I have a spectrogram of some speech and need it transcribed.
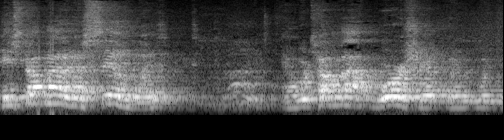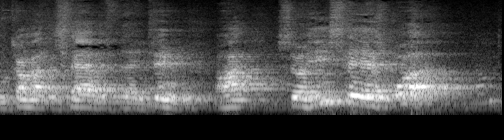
He's talking about an assembly. And we're talking about worship. We're talking about the Sabbath day too. All right, so he says what?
